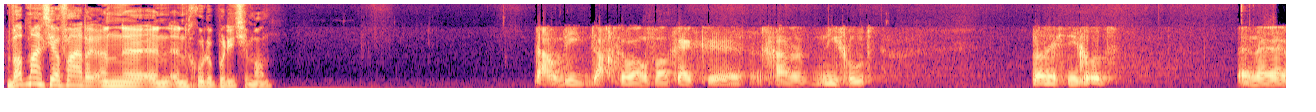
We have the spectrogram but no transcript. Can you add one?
Wat maakt jouw vader een, een, een goede politieman? Nou, die dacht gewoon van, kijk, eh, gaat het niet goed, dan is het niet goed. En eh,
